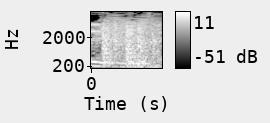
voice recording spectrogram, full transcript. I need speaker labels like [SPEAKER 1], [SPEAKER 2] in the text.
[SPEAKER 1] out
